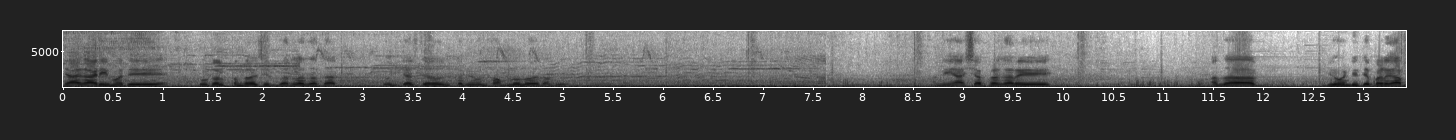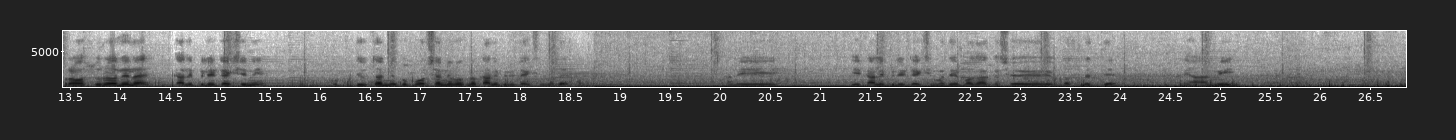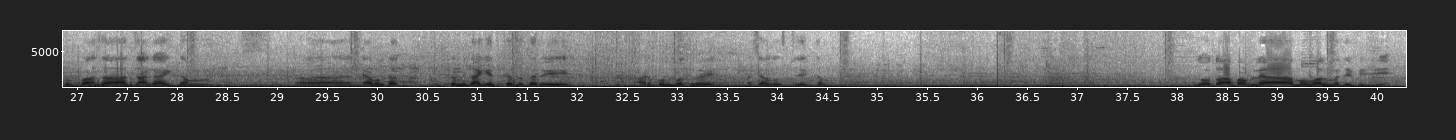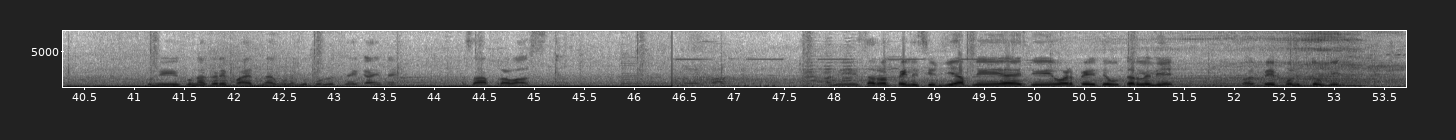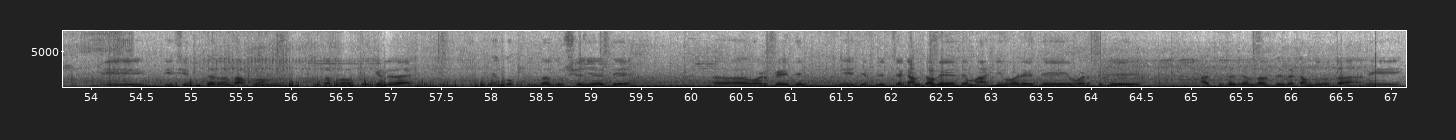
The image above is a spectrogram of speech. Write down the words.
त्या गाडीमध्ये टोटल पंधरा सीट भरल्या जातात. दोन चार सीटावरून कमी होऊन थांबलेलो आहेत आम्ही. आणि अशा प्रकारे आता भिवंडी ते पडगा प्रवास सुरू झालेला आहे कालीपिली टॅक्सीने. खूप दिवसांनी खूप वर्षांनी बसलो कालीपिली टॅक्सीमध्ये. आणि हे कालीपिली टॅक्सीमध्ये बघा कसे बसलेत ते. आणि आम्ही खूप असा जागा एकदम काय बोलतात खूप कमी जागेत कसं तरी अडकून बसलोय अशा गोष्टी एकदम. जो तो आपापल्या मोबाईलमध्ये बिझी आहे. कुणी कुणाकडे पाहत नाही कुणाकडे बोलत नाही काय नाही. असा प्रवास. आणि सर्वात पहिली सीट जी आपली आहे ती वडपे इथे उतरलेली आहे. वडपे पोलीस चौकी. आणि ती सीट उतरल्यानंतर आपण प्रवास सुरू केलेला आहे. खूप सुंदर दृश्य जे आहे ते. वडपे येतील. आणि जे ब्रिजचं काम चालू आहे ते माझी वडे ते वडपे जे आज काम चालू त्याचं काम सुरू होतं. आणि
